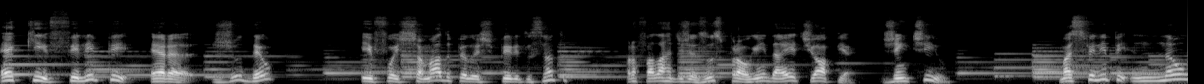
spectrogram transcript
é que Felipe era judeu e foi chamado pelo Espírito Santo para falar de Jesus para alguém da Etiópia, gentio. Mas Felipe não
